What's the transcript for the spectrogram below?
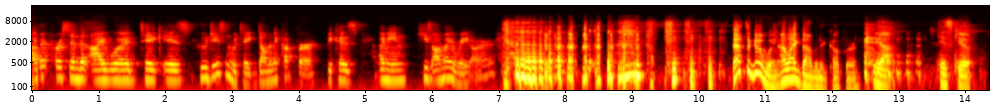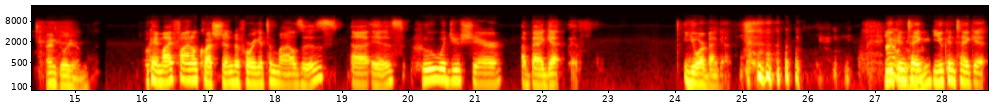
other person that I would take is who Jason would take, Dominik Koepfer, because I mean he's on my radar. That's a good one. I like Dominik Koepfer. yeah, he's cute. I enjoy him. Okay, my final question before we get to Miles's uh, is who would you share a baguette with? Your baguette. You can take one. you can take it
